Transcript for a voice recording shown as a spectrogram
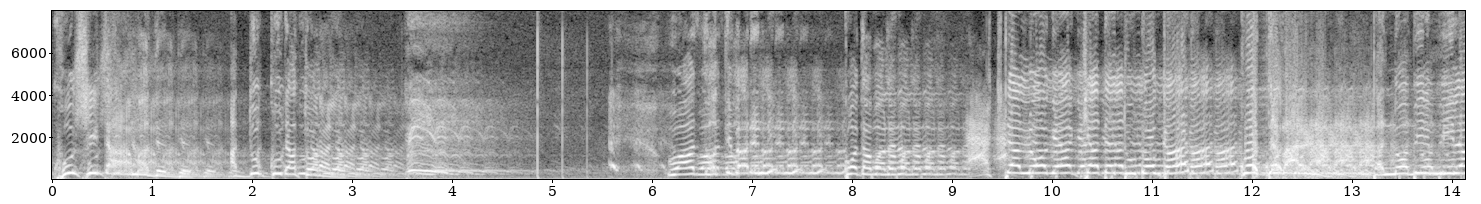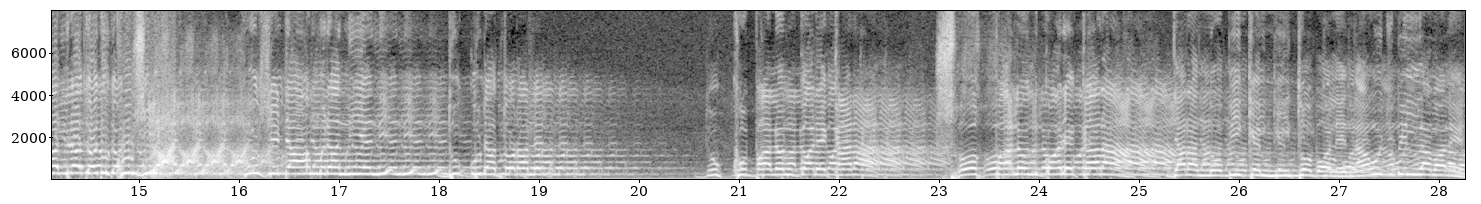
খুশিটা আমাদের আর দুঃখটা তোরালে। কথা বলে একটা লোক একসাথে দুটো করতে পারে না। হয় আমরা নিয়ে তোরালে দুঃখ পালন করে কারা? শোক পালন করে কারা? যারা নবীকে মৃত বলে নাউজবিল্লা বলেন,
